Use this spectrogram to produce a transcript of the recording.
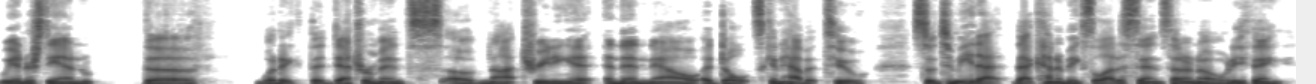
We understand the what it, the detriments of not treating it, and then now adults can have it too. So to me, that that kind of makes a lot of sense. I don't know. What do you think?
